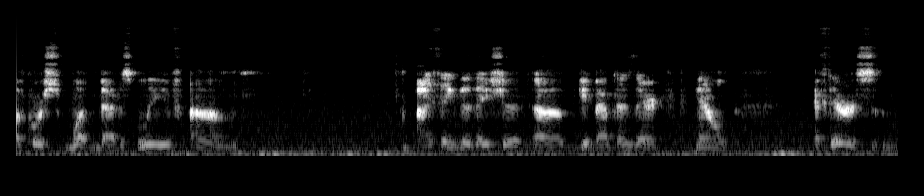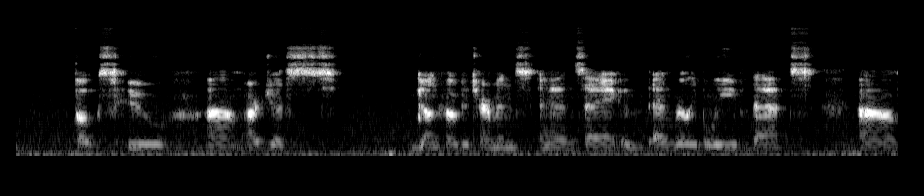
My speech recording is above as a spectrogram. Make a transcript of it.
of course, what Baptists believe. Um, I think that they should uh, get baptized there. Now, if there are folks who um, are just gung ho determined and say and really believe that, um,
